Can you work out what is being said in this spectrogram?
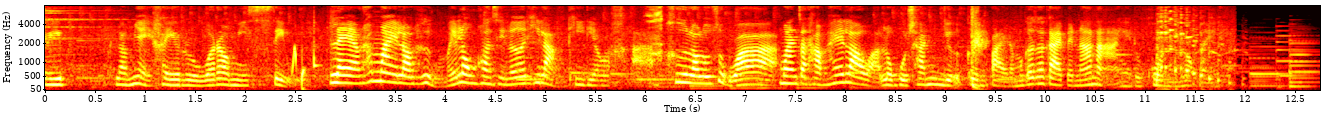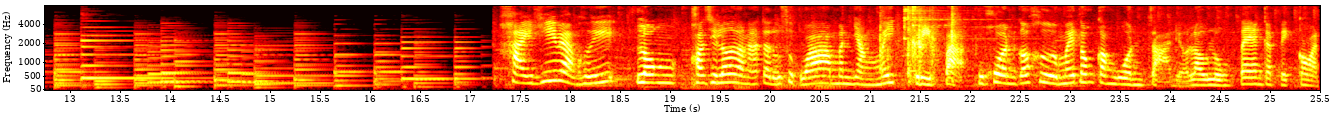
กริปเราไม่อยากให้ใครรู้ว่าเรามีสิว แล้วทำไมเราถึงไม่ลงคอนซีลเลอร์ที่หลังทีเดียวอะคะ คือเรารู้สึกว่ามันจะทำให้เราอะลงคุชชั่นเยอะเกินไปแล้วมันก็จะกลายเป็นหน้าหนาไงทุกคนนึกออกไหม รที่แบบเฮ้ยลงคอนซีลเลอร์แล้วนะ แต่รู้สึกว่ามันยังไม่กริปอะทุกคนก็คือไม่ต้องกังวลจ้ะเดี๋ยวเราลงแป้งกันไปก่อน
